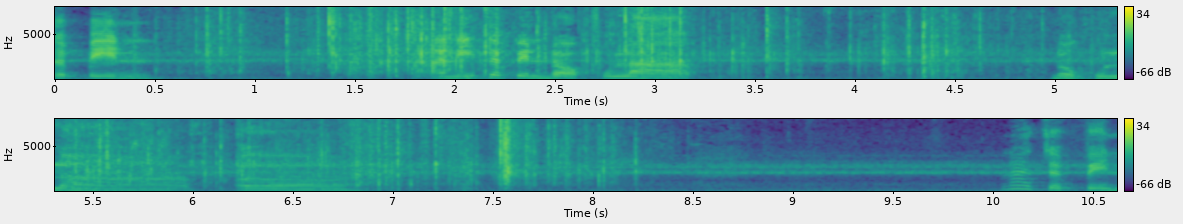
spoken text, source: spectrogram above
จะเป็น อันนี้จะเป็นดอกกุหลาบ ดอกกุหลาบ เอ่อ น่าจะเป็น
